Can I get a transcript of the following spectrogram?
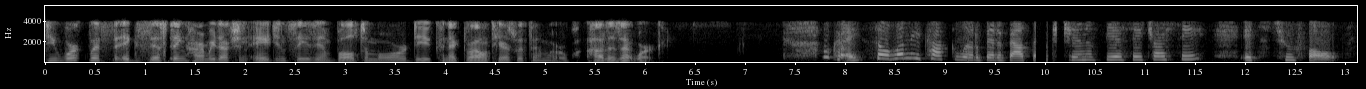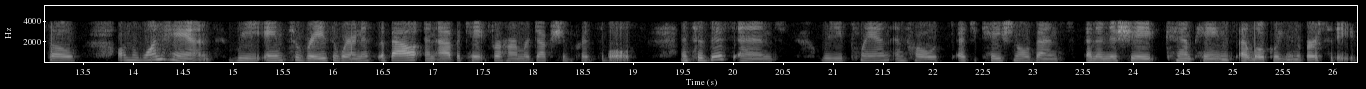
do you work with existing harm reduction agencies in Baltimore? Do you connect volunteers with them, or how does that work? Okay, so let me talk a little bit about the mission of BSHRC. It's twofold. So, on the one hand, we aim to raise awareness about and advocate for harm reduction principles. And to this end, we plan and host educational events and initiate campaigns at local universities.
